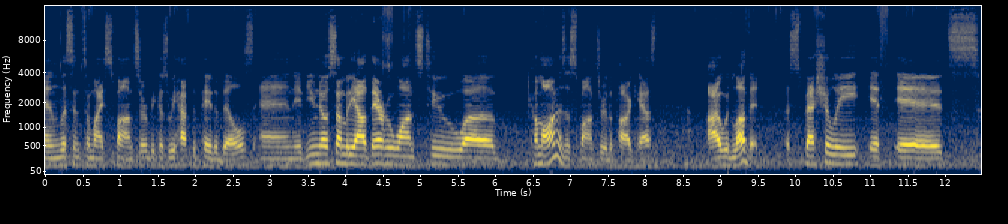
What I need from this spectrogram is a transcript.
and listen to my sponsor because we have to pay the bills. And if you know somebody out there who wants to uh, come on as a sponsor of the podcast, I would love it, especially if it's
